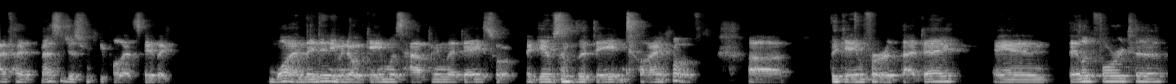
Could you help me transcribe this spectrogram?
I've had messages from people that say like, one, they didn't even know a game was happening that day, so it gives them the date and time of uh, the game for that day, and they look forward to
